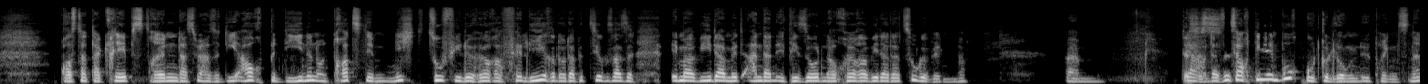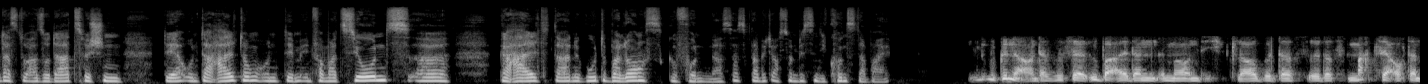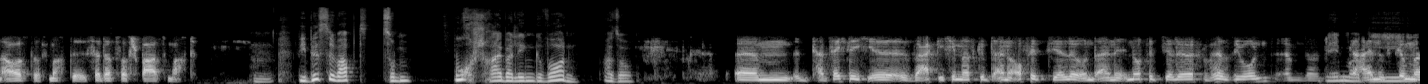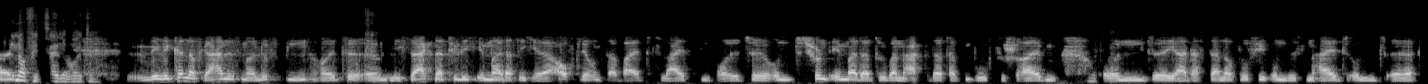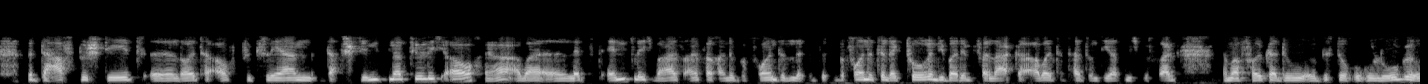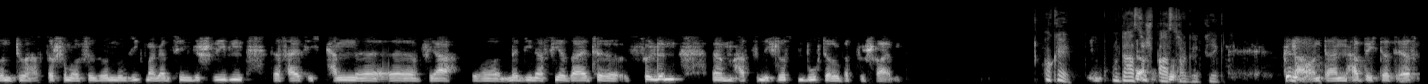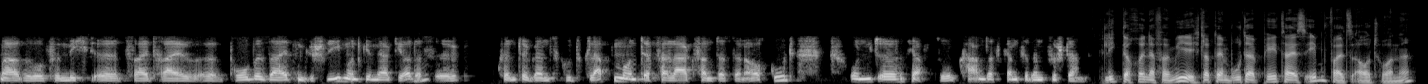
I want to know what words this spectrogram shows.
Prostatakrebs drin, dass wir also die auch bedienen und trotzdem nicht zu viele Hörer verlieren oder beziehungsweise immer wieder mit anderen Episoden auch Hörer wieder dazugewinnen. Ne? Ähm, das ja, ist, und das ist auch dir im Buch gut gelungen übrigens, ne? dass du also da zwischen der Unterhaltung und dem Informationsgehalt äh, da eine gute Balance gefunden hast. Das ist, glaube ich, auch so ein bisschen die Kunst dabei. Genau, und das ist ja überall dann immer, und ich glaube, dass äh, das macht es ja auch dann aus, das macht, ist ja das, was Spaß macht. Hm. Wie bist du überhaupt zum Buchschreiberling geworden? Also ähm, tatsächlich äh, sage ich immer, es gibt eine offizielle und eine inoffizielle Version. Ähm, Nehmen wir die wir, inoffizielle heute. Wir, wir, können das Geheimnis mal lüften heute. Okay. Ähm, ich sage natürlich immer, dass ich äh, Aufklärungsarbeit leisten wollte und schon immer darüber nachgedacht habe, ein Buch zu schreiben. Okay. Und äh, ja, dass da noch so viel Unwissenheit und äh, Bedarf besteht, äh, Leute aufzuklären, das stimmt natürlich auch. Ja, aber äh, letztendlich war es einfach eine befreundete befreundete Lektorin, die bei dem Verlag gearbeitet hat und die hat mich gefragt, sag mal, Volker, du bist doch Urologe und du hast doch schon mal für so ein Musikmagazin geschrieben. Das heißt, ich kann äh, ja so eine DIN A4-Seite füllen. Ähm, hast du nicht Lust, ein Buch darüber zu schreiben? Okay. Und da hast ja, du Spaß dran gekriegt. Genau, und dann habe ich das erstmal so für mich äh, zwei, drei äh, Probeseiten geschrieben und gemerkt, ja, das äh, könnte ganz gut klappen und der Verlag fand das dann auch gut. Und äh, ja, so kam das Ganze dann zustande. Liegt doch in der Familie. Ich glaube, dein Bruder Peter ist ebenfalls Autor, ne?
